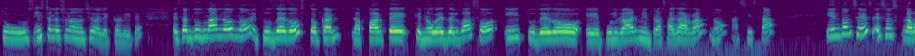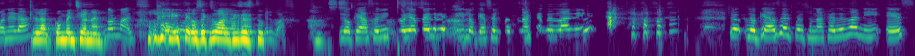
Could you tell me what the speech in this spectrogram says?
tus, y esto no es un anuncio de electrolite, están tus manos, ¿no? Y tus dedos tocan la parte que no ves del vaso y tu dedo eh, pulgar mientras agarra, ¿no? Así está. Y entonces, eso es la manera La convencional. normal. Heterosexual, dices tú. El vaso. Lo que hace Victoria Pedretti, lo que hace el personaje de Dani, lo, lo que hace el personaje de Dani es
